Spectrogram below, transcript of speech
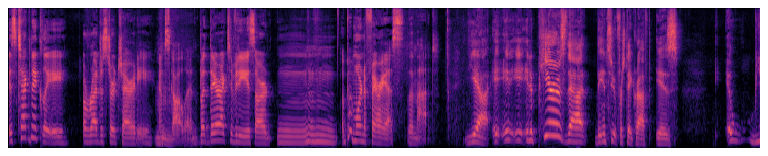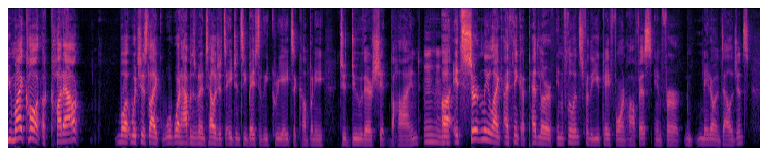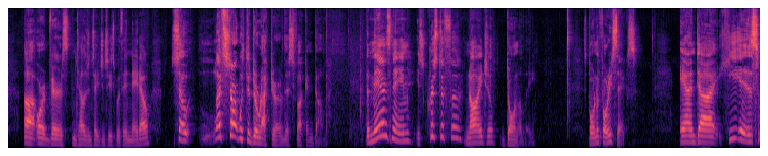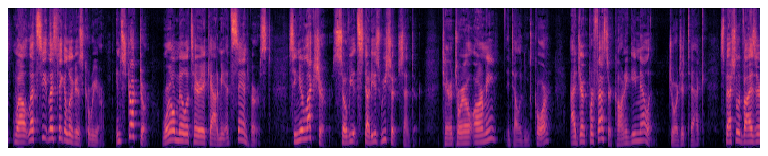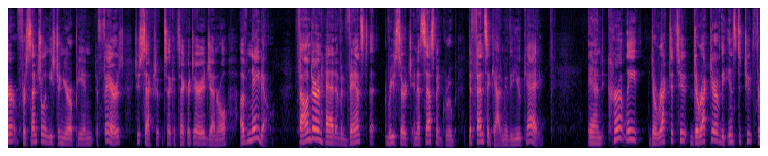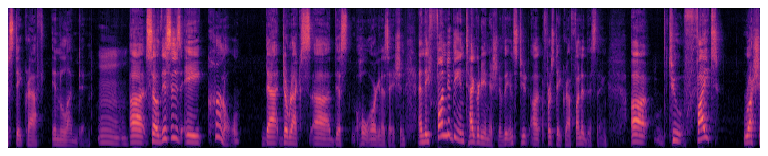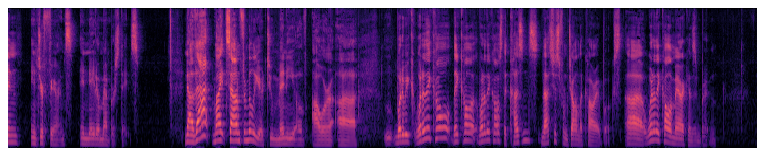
is technically a registered charity in Scotland, but their activities are mm, a bit more nefarious than that. Yeah, it, it, it appears that the Institute for Statecraft is, it- you might call it a cutout, but which is like what happens when an intelligence agency basically creates a company to do their shit behind. Uh, it's certainly like I think a peddler of influence for the UK Foreign Office and for NATO intelligence, uh, or various intelligence agencies within NATO. So let's start with the director of this fucking dump. The man's name is Christopher Nigel Donnelly. He's born in 46. And uh, he is, well, let's see, let's take a look at his career. Instructor, Royal Military Academy at Sandhurst. Senior lecturer, Soviet Studies Research Center. Territorial Army, Intelligence Corps. Adjunct professor, Carnegie Mellon, Georgia Tech. Special advisor for Central and Eastern European Affairs to Sec- Sec- Secretary General of NATO founder and head of Advanced uh, Research and Assessment Group, Defense Academy of the UK, and currently director, to, director of the Institute for Statecraft in London. Uh, so this is a colonel that directs uh, this whole organization, and they funded the Integrity Initiative. The Institute uh, for Statecraft funded this thing uh, to fight Russian interference in NATO member states. Now that might sound familiar to many of our uh, what do we what do they call they call it what do they call us the cousins? That's just from John le Carre books. Uh, what do they call Americans in Britain?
